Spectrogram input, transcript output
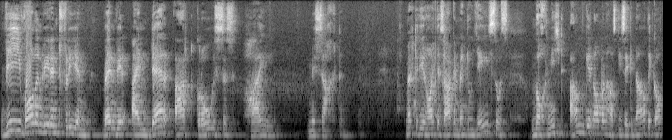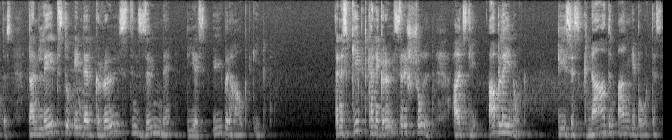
Wie wollen wir entfliehen, wenn wir ein derart großes Heil missachten? Ich möchte dir heute sagen, wenn du Jesus noch nicht angenommen hast, diese Gnade Gottes, dann lebst du in der größten Sünde, die es überhaupt gibt. Denn es gibt keine größere Schuld als die Ablehnung dieses Gnadenangebotes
